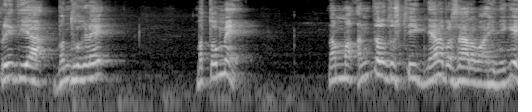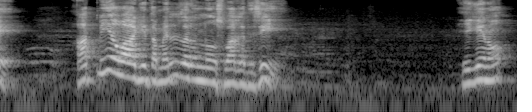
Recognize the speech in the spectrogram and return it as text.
ಪ್ರೀತಿಯ ಬಂಧುಗಳೇ, ಮತ್ತೊಮ್ಮೆ ನಮ್ಮ ಅಂತರ್ದೃಷ್ಟಿ ಜ್ಞಾನ ಪ್ರಸಾರ ವಾಹಿನಿಗೆ ಆತ್ಮೀಯವಾಗಿ ತಮ್ಮೆಲ್ಲರನ್ನು ಸ್ವಾಗತಿಸಿ. ಹೀಗೇನೋ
